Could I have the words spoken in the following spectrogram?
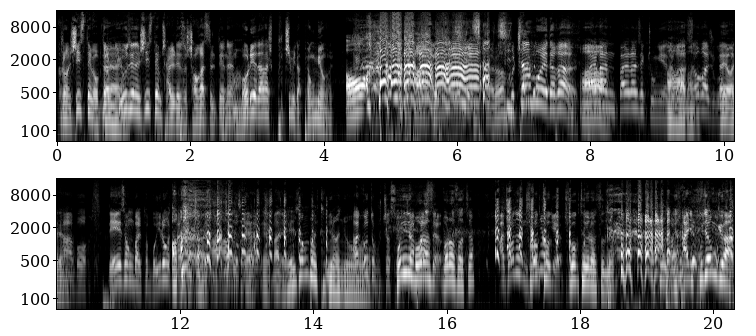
그런 시스템이 없다는데 네. 요새는 시스템 잘 돼서 저 갔을 때는 어. 머리에다 하나씩 붙입니다 병명을 어. 아, 그 진짜? 철모에다가 아. 빨간 빨간색 종이에다가 아, 맞아. 써가지고 네, 맞아요. 다뭐 내성 발톱 뭐 이런 거다 붙여요. 예, 맞아요. 내성 발톱이라뇨. 아 그것도 붙였어요. 본인은 뭐라. 뭐라고 썼죠? 아 저는 현역이에요. 주걱턱이라고 썼네? 아니 부정교합,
